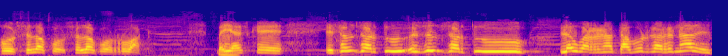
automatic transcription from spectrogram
Jo, zelako, zelako horroak. Baina, eske, ezaun sartu, ezaun sartu laugarrena eta bosgarrena de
